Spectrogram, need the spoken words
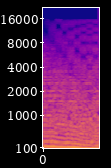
Mm-hmm.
